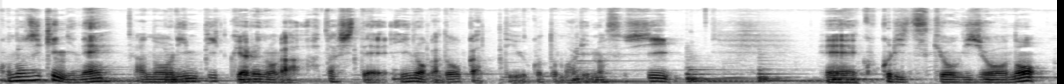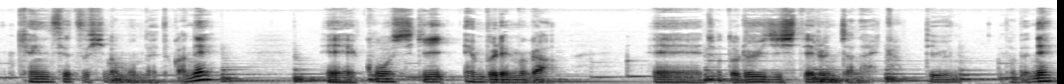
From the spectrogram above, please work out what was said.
この時期にねあのオリンピックやるのが果たしていいのかどうかっていうこともありますし、えー、国立競技場の建設費の問題とかね、えー、公式エンブレムが、えー、ちょっと類似してるんじゃないかっていうのでね、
